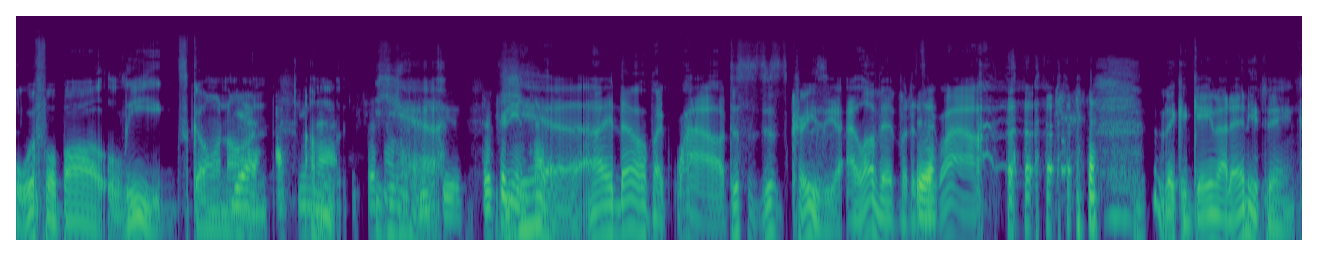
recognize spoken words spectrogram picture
wiffle ball leagues going on. Yeah, I've seen um, that. Especially yeah, on They're pretty yeah, intense. I know. I'm like, wow, this is this is crazy. I love it, but it's yeah. like, wow, make a game out of anything.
